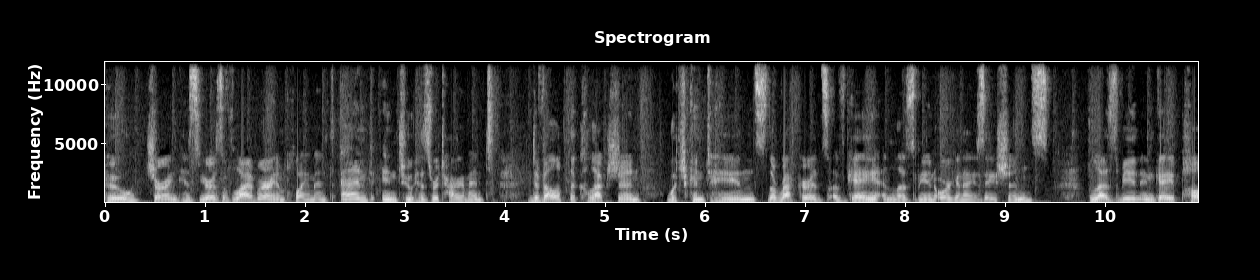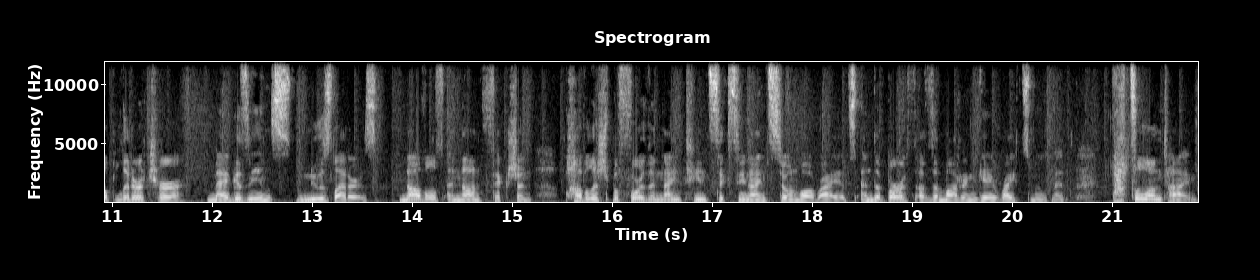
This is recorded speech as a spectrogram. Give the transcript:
who, during his years of library employment and into his retirement, developed the collection which contains the records of gay and lesbian organizations, lesbian and gay pulp literature, magazines, newsletters, novels, and nonfiction published before the 1969 Stonewall riots and the birth of the modern gay rights movement. That's a long time.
